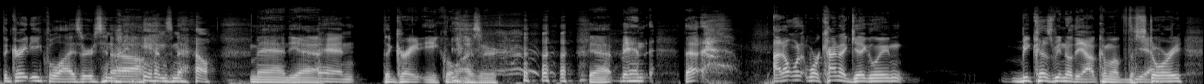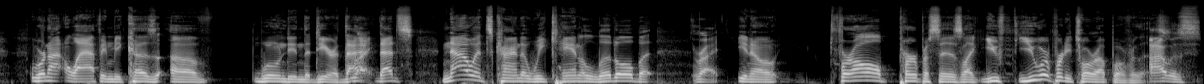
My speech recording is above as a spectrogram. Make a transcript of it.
the great equalizer is in my Oh. hands now. man. Yeah. And the great equalizer. yeah, man. That I don't want. We're kind of giggling because we know the outcome of the Yeah. story. We're not laughing because of wounding the deer. That Right. that's now it's kind of we can a little, but right. you know, for all purposes, like you you were pretty tore up over this. I was,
